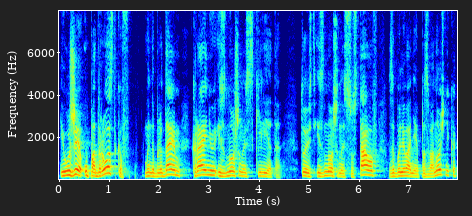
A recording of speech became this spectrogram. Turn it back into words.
И уже у подростков мы наблюдаем крайнюю изношенность скелета, то есть изношенность суставов, заболевания позвоночника,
